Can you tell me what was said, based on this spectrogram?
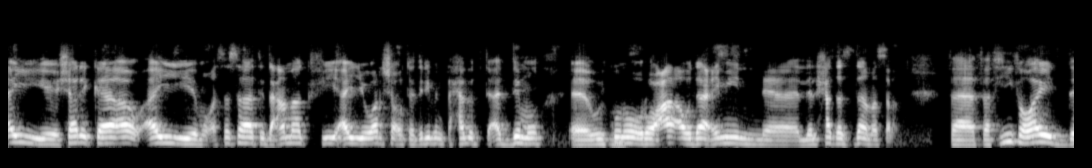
أي شركة أو أي مؤسسة تدعمك في أي ورشة أو تدريب أنت حابب تقدمه ويكونوا رعاة أو داعمين للحدث ده مثلا. ففي فوائد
